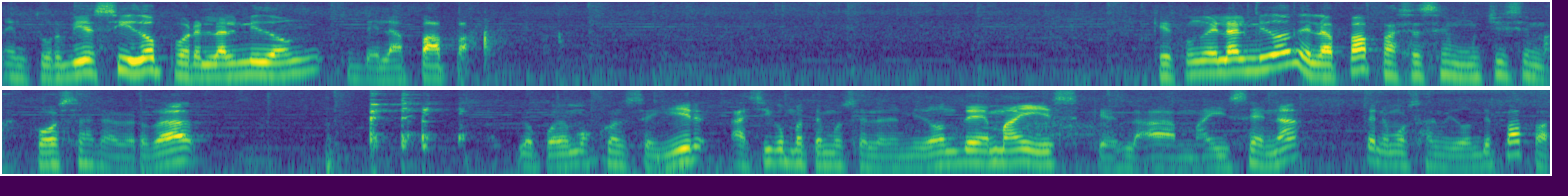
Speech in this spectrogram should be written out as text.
enturbiecido por el almidón de la papa. Que con el almidón de la papa se hacen muchísimas cosas, la verdad. Lo podemos conseguir, así como tenemos el almidón de maíz, que es la maicena, tenemos almidón de papa.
